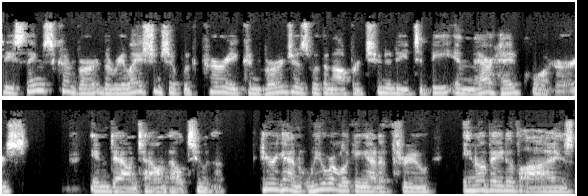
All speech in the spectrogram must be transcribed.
these things convert, the relationship with Curry converges with an opportunity to be in their headquarters in downtown Altoona. Here again, we were looking at it through innovative eyes,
